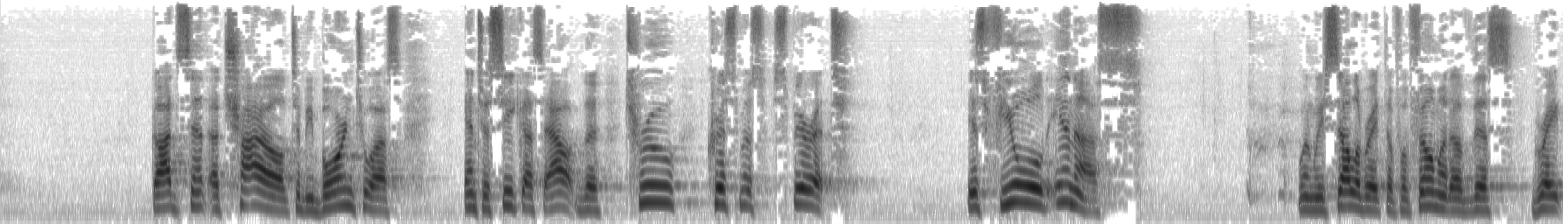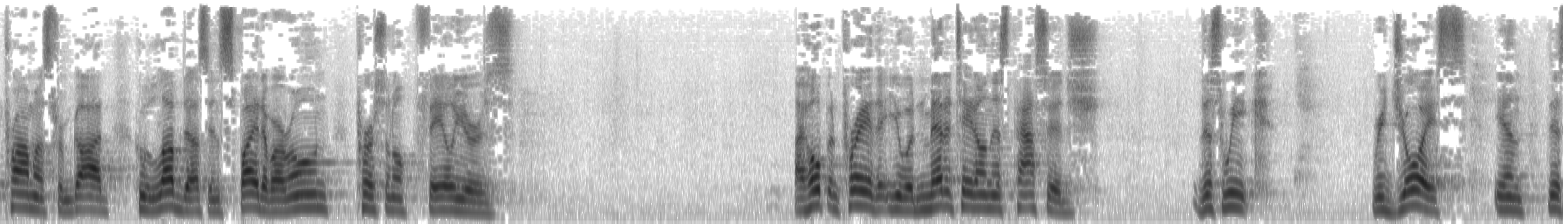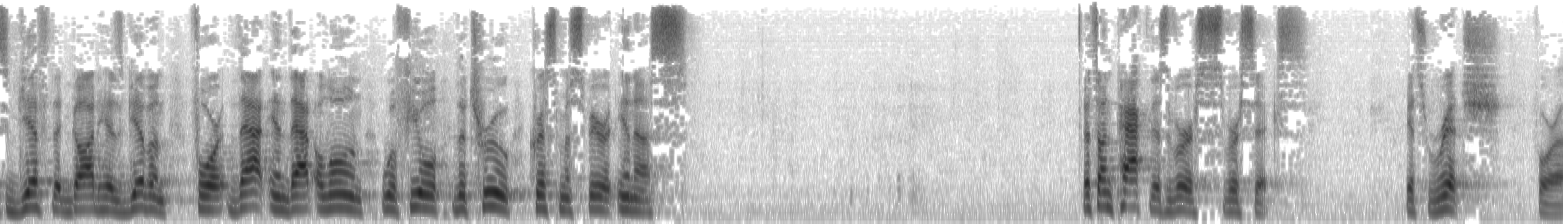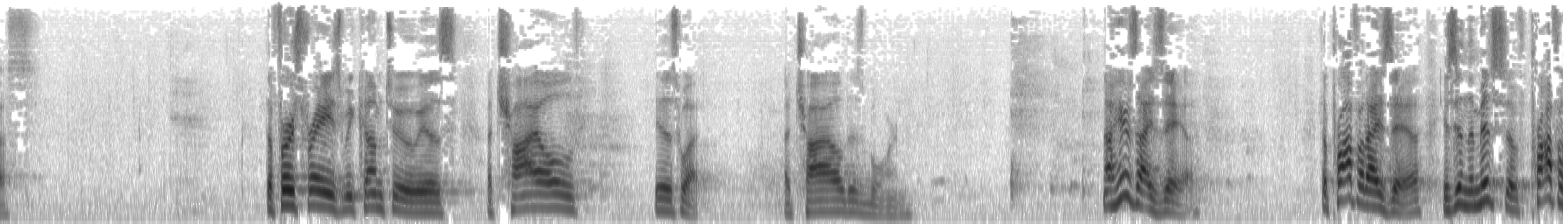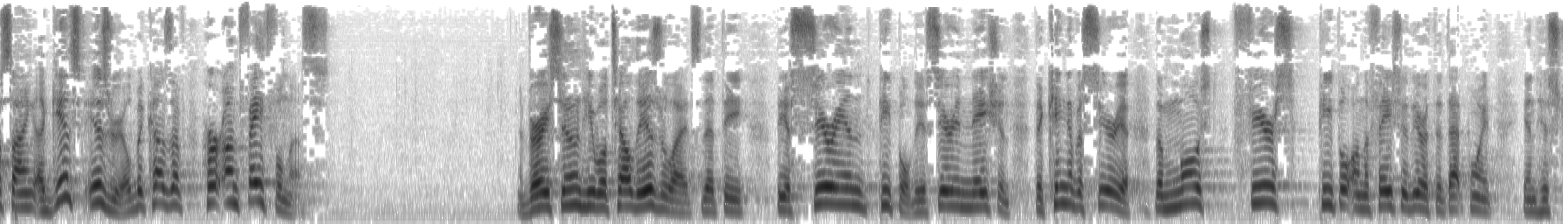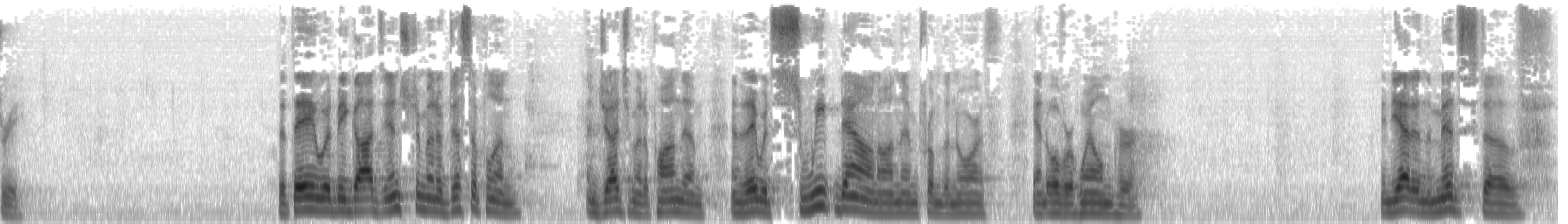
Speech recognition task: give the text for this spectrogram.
God sent a child to be born to us and to seek us out. The true Christmas spirit is fueled in us when we celebrate the fulfillment of this great promise from God who loved us in spite of our own personal failures. I hope and pray that you would meditate on this passage this week. Rejoice in this gift that God has given, for that and that alone will fuel the true Christmas spirit in us. Let's unpack this verse, verse 6. It's rich for us. The first phrase we come to is a child is what? A child is born. Now here's Isaiah. The prophet Isaiah is in the midst of prophesying against Israel because of her unfaithfulness. And very soon he will tell the Israelites that the, the Assyrian people, the Assyrian nation, the king of Assyria, the most fierce people on the face of the earth at that point in history, that they would be God's instrument of discipline and judgment upon them, and they would sweep down on them from the north and overwhelm her. And yet, in the midst of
